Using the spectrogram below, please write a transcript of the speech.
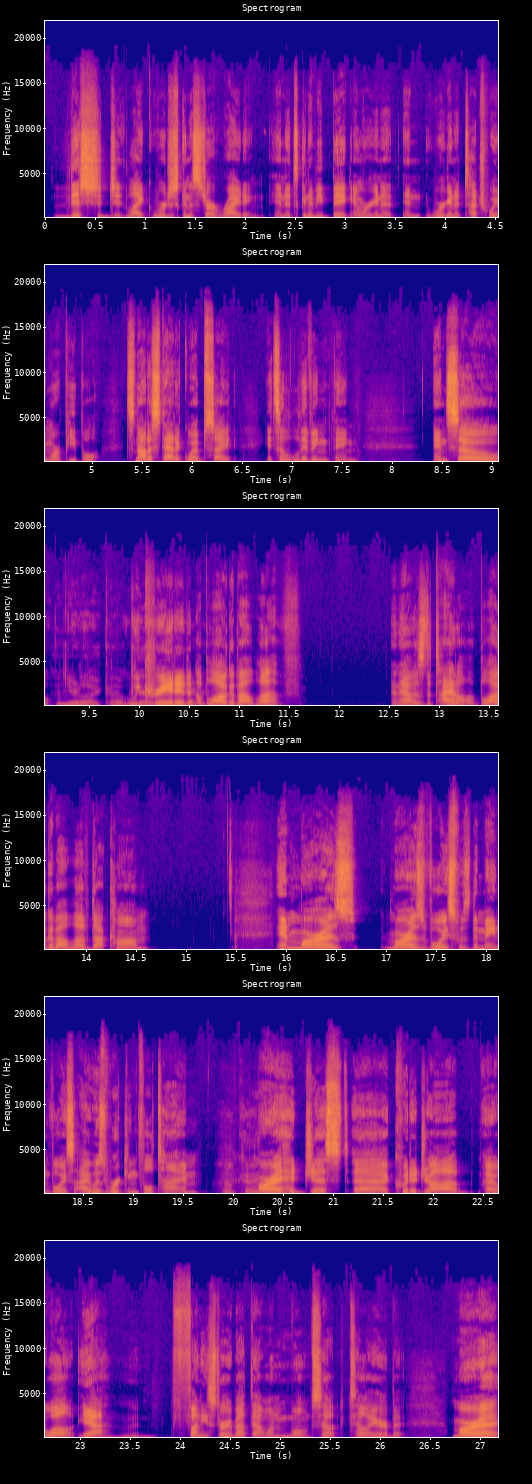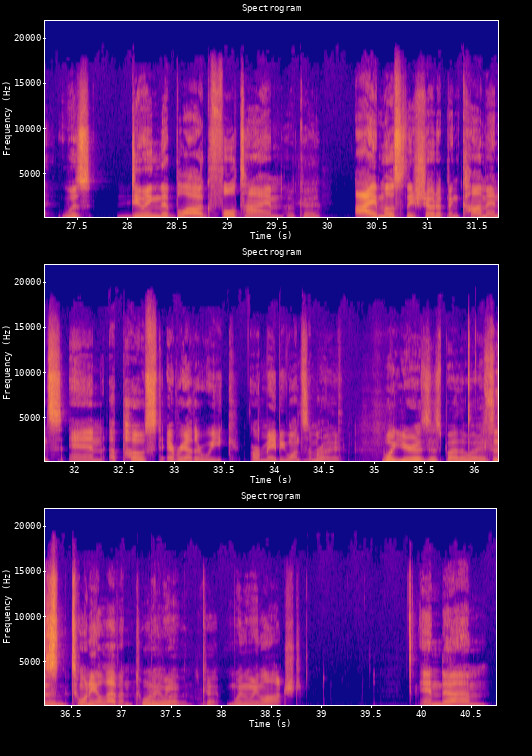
this should like we're just going to start writing and it's going to be big and we're going to and we're to touch way more people. It's not a static website. It's a living thing. And so And you're like, okay. we created a blog about love. And that was the title, blogaboutlove.com. And Mara's Mara's voice was the main voice. I was working full time. Okay. Mara had just uh, quit a job. Uh, well, yeah, funny story about that one. Won't tell, tell here, but Mara was doing the blog full time. okay. I mostly showed up in comments and a post every other week, or maybe once a month. Right. What year is this, by the way? This is When- 2011. when we- 2011. Okay. when we launched. And um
